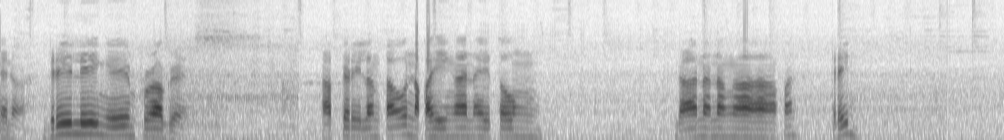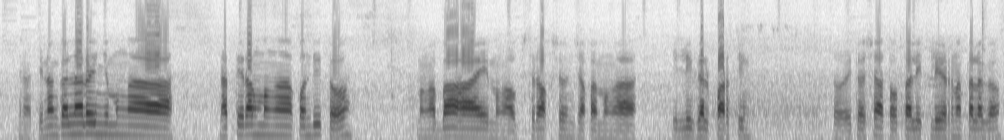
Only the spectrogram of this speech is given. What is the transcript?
Yan o, drilling in progress. After ilang taon, nakahinga na itong daanan ng ah, kan, train. Yan o, tinanggal na rin yung mga natirang mga kon dito, mga bahay, mga obstruction, tsaka mga illegal parking. So ito siya, totally clear na talaga.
